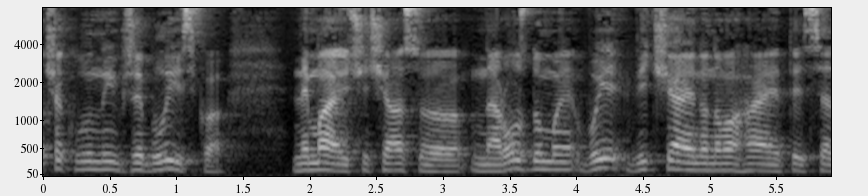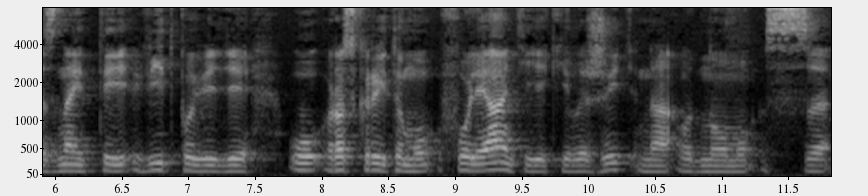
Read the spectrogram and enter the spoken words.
чаклуни вже близько, не маючи часу на роздуми, ви відчайно намагаєтеся знайти відповіді у розкритому фоліанті, який лежить на одному з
